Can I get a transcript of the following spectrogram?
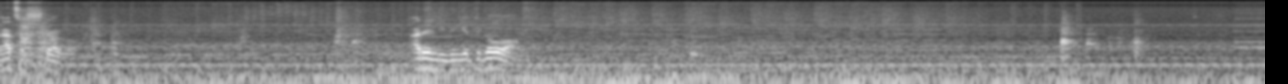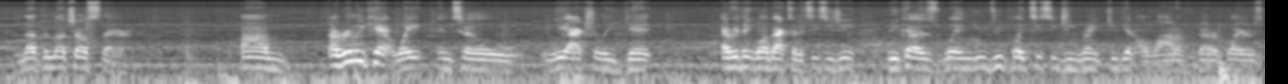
That's a struggle. I didn't even get to go off. Nothing much else there. Um, I really can't wait until we actually get everything going back to the TCG because when you do play TCG ranked, you get a lot of better players.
